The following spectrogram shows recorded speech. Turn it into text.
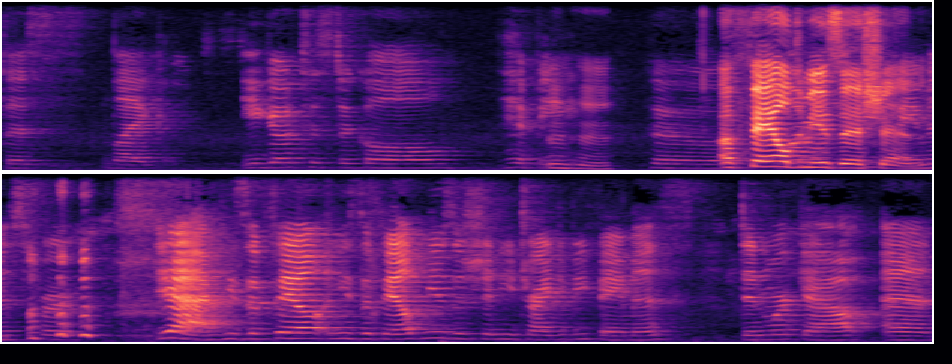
this like egotistical hippie hmm who A failed wanted to be musician. famous for- yeah, he's a fail. He's a failed musician. He tried to be famous, didn't work out, and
